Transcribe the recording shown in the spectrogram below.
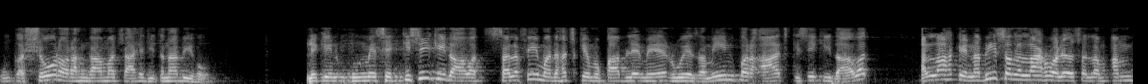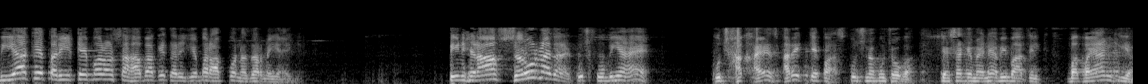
ان کا شور اور ہنگامہ چاہے جتنا بھی ہو۔ لیکن ان میں سے کسی کی دعوت سلفی منہج کے مقابلے میں روئے زمین پر آج کسی کی دعوت اللہ کے نبی صلی اللہ علیہ وسلم انبیاء کے طریقے پر اور صحابہ کے طریقے پر آپ کو نظر نہیں آئے گی۔ انحراف ضرور نظر ہے، کچھ خوبیاں ہیں۔ کچھ حق ہے ہر ایک کے پاس، کچھ نہ کچھ ہوگا۔ جیسا کہ میں نے ابھی باطل بیان کیا۔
